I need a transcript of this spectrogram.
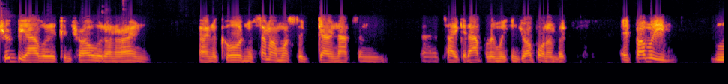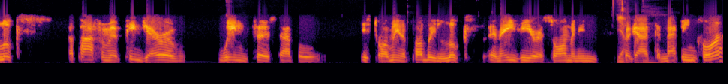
should be able to control it on her own own accord. And if someone wants to go nuts and uh, take it up, well, then we can drop on them. But it probably looks, apart from a Pinjarra win first up or this time in, it probably looks an easier assignment in Yep. regard to mapping for her.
